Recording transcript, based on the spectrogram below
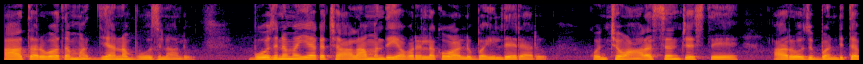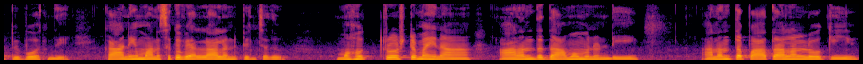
ఆ తర్వాత మధ్యాహ్న భోజనాలు. భోజనం అయ్యాక చాలామంది ఎవరిళ్ళకు వాళ్ళు బయలుదేరారు. కొంచెం ఆలస్యం చేస్తే ఆ రోజు బండి తప్పిపోతుంది. కానీ మనసుకు వెళ్ళాలనిపించదు. మహోత్కృష్టమైన ఆనందధామము నుండి అనంత పాతాళంలోకి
